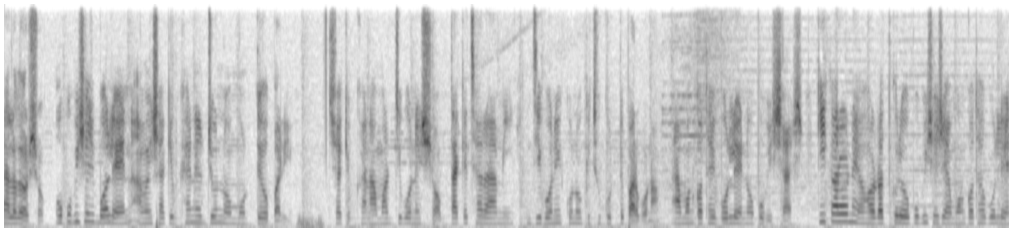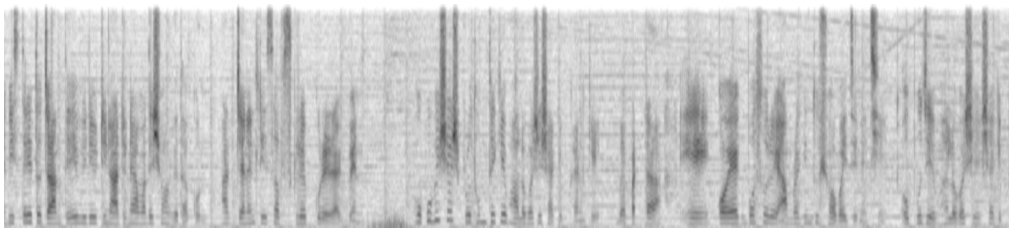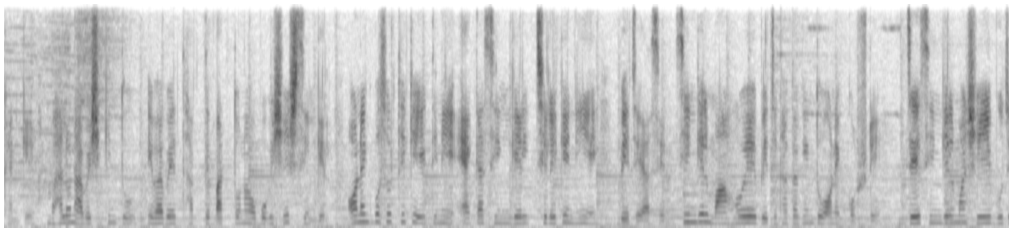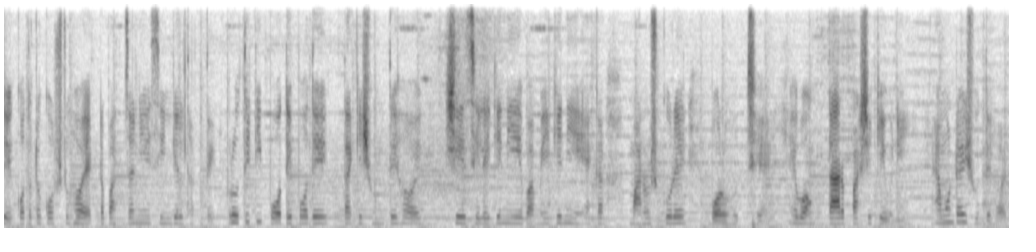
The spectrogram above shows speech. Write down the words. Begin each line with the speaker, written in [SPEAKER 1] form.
[SPEAKER 1] Hello দর্শক, অপু বিশ্বাস বলেন, আমি শাকিব খানের জন্য মরতেও পারি। শাকিব খান আমার জীবনের সব, তাকে ছাড়া আমি জীবনে কোনো কিছু করতে পারব না, এমন কথাই বললেন অপু বিশ্বাস। কি কারণে? হঠাৎ করে অপু বিশ্বাস এমন কথা বললেন, বিস্তারিত জানতে ভিডিওটি না টেনে আমাদের সঙ্গে থাকুন, আর চ্যানেলটি সাবস্ক্রাইব করে রাখবেন। অপু বিশ্বাস প্রথম থেকে ভালোবাসে শাকিব খানকে। ব্যাপারটা এ কয়েক বছরে আমরা কিন্তু সবাই জেনেছি। অপু যে ভালোবাসে শাকিব খানকে, ভালো না বেশি কিন্তু এভাবে থাকতে পারত না অপু বিশ্বাস সিঙ্গেল। অনেক বছর থেকেই তিনি একা সিঙ্গেল ছেলেকে নিয়ে বেঁচে আছেন। সিঙ্গেল মা হয়ে বেঁচে থাকা কিন্তু অনেক কষ্টে। যে সিঙ্গেল মা সেই বুঝে কতটা কষ্ট হয় একটা বাচ্চা নিয়ে সিঙ্গেল থাকতে। প্রতিটি পদে পদে তাকে শুনতে হয়, সে ছেলেকে নিয়ে বা মেয়েকে নিয়ে একা মানুষ করে বড় হচ্ছে এবং তার পাশে কেউ নেই। এমনটাই শুনতে হয়।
